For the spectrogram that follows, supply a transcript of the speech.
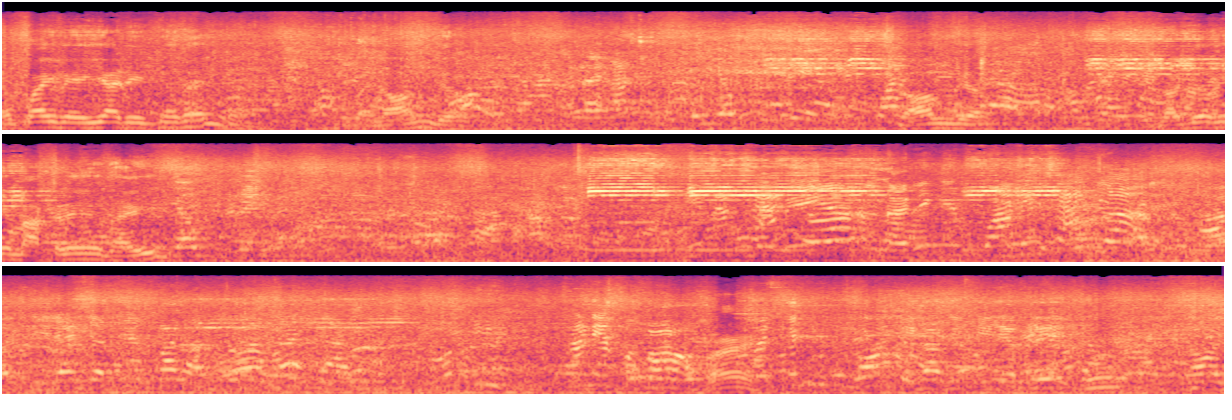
Nó quay về gia đình cho thấy mà. Phải không được. Nón được. Nó đưa cái mặt đấy thấy. Có đâu chị về đi. Rồi,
